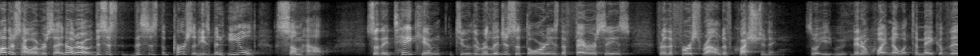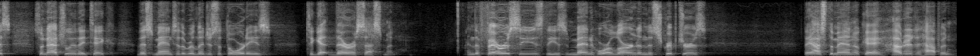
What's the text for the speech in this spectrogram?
Others, however, say, no, no, this is, this is the person. He's been healed somehow. So they take him to the religious authorities, the Pharisees, for the first round of questioning. So they don't quite know what to make of this. So naturally, they take this man to the religious authorities to get their assessment. And the Pharisees, these men who are learned in the scriptures, they ask the man, okay, how did it happen?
